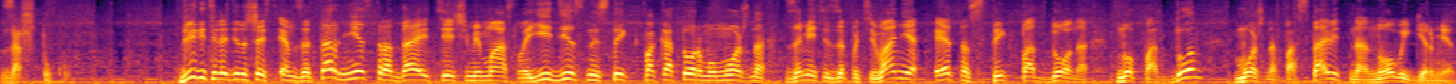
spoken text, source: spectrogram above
за штуку. Двигатель 1.6 MZR не страдает течами масла. Единственный стык, по которому можно заметить запотевание, это стык поддона. Но поддон можно поставить на новый гермет.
